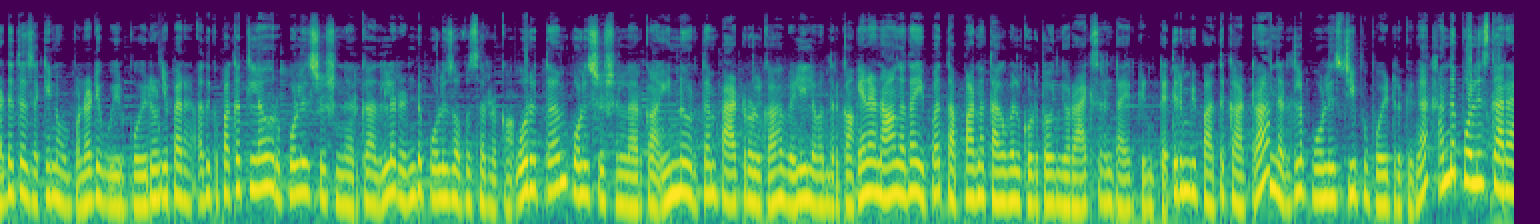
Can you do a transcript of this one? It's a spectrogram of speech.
அடுத்த செகண்ட் உன் பொண்டாட்டி உயிர் போயிடும். இப்போ அதுக்கு பக்கத்துல ஒரு போலீஸ் ஸ்டேஷன் இருக்கு. அதுல ரெண்டு போலீஸ் ஆஃபீஸர் இருக்கான். ஒருத்தன் போலீஸ் ஸ்டேஷன்ல இருக்கான். இன்னொருத்தன் பேட்ரோலுக்காக வெளியில வந்திருக்கான். ஏன்னா நாங்க தான் இப்ப தப்பான தகவல் கொடுத்தோம். இங்க ஒரு ஆக்சிடென்ட் ஆயிருக்குன்ட்டு. திரும்பி பார்த்து காட்டுறான். அந்த இடத்துல போலீஸ் ஜீப் போயிட்டு இருக்குங்க அந்த போலீஸ்கார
